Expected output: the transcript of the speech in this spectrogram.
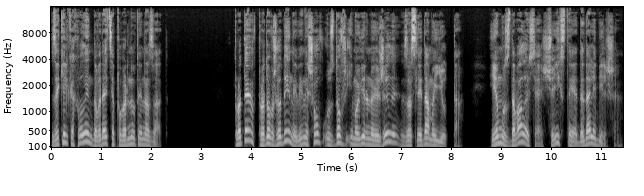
за кілька хвилин доведеться повернути назад. Проте впродовж години він йшов уздовж імовірної жили за слідами Ютта, і йому здавалося, що їх стає дедалі більше.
